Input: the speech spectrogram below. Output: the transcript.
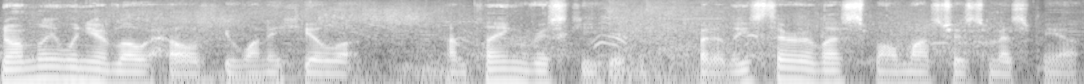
Normally when you're low health, you want to heal up. I'm playing risky here, but at least there are less small monsters to mess me up.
